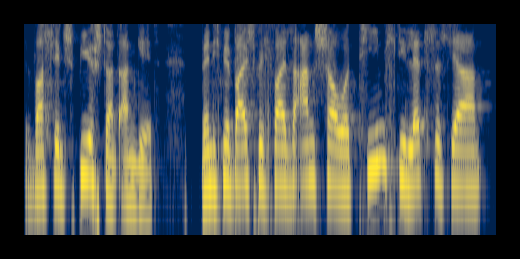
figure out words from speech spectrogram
was den Spielstand angeht. Wenn ich mir beispielsweise anschaue, Teams, die letztes Jahr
